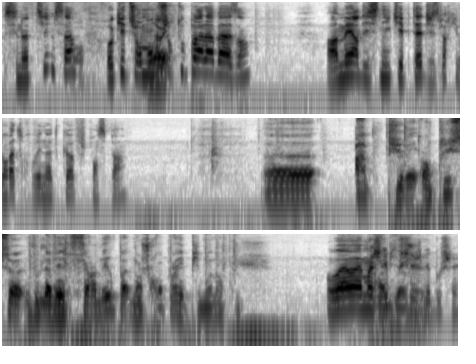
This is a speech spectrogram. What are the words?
c'est notre team ça Oh. Ok, tu remontes Ouais. surtout pas à la base. Hein. Ah merde, ils sneakaient peut-être. J'espère qu'ils vont pas trouver notre coffre, je pense pas. Euh... Ah, purée. En plus, euh, vous l'avez fermé ou pas? Non, je crois pas, et puis moi non plus. Ouais, ouais, moi je Ah, l'ai bouché, joué. je l'ai bouché.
